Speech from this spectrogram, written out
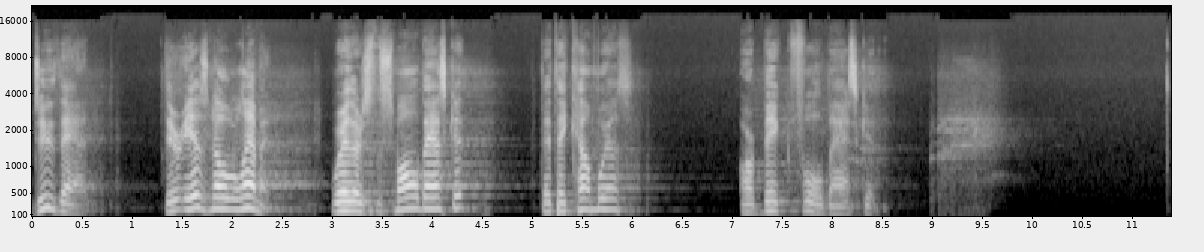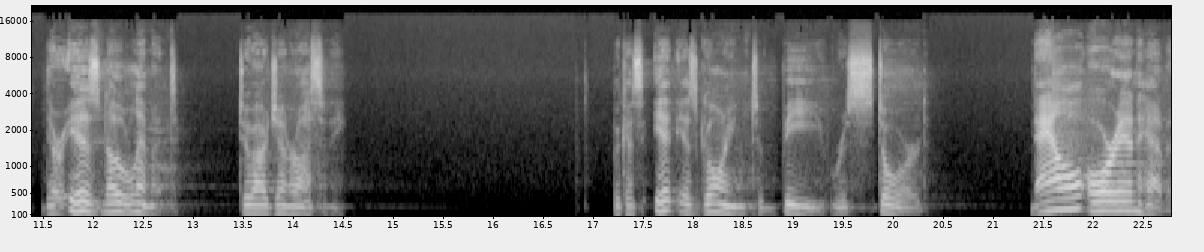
do that, there is no limit. Whether it's the small basket that they come with or big full basket. There is no limit to our generosity because it is going to be restored now or in heaven.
